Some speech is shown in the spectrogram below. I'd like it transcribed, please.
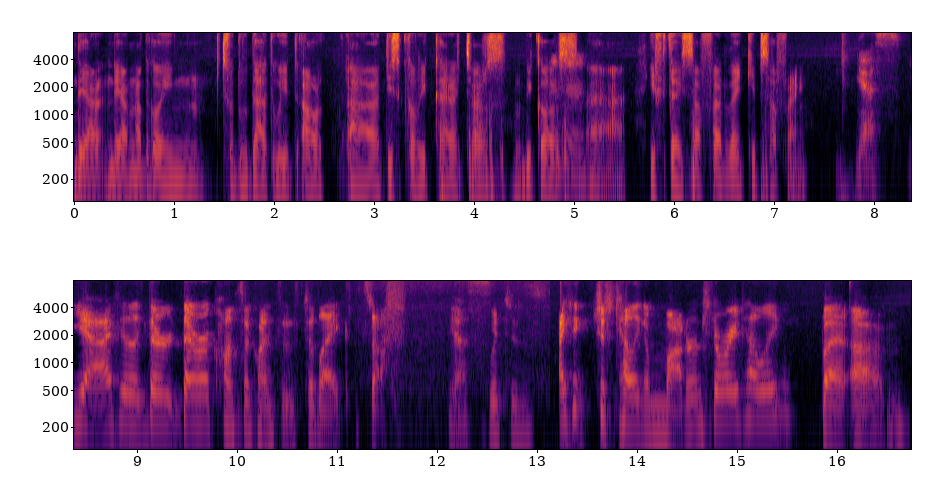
they are they are not going to do that with our uh, discovery characters because uh, if they suffer, they keep suffering. Yes. yeah i feel like there there are consequences to like stuff Yes. which is i think just telling a modern storytelling but um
